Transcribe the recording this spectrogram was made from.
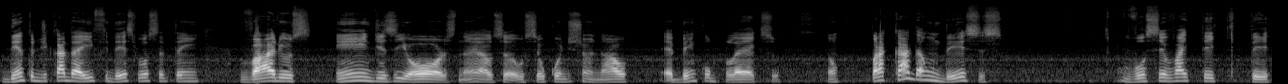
dentro de cada if desse você tem vários ends e ors, né? O seu, o seu condicional é bem complexo. Então, para cada um desses, você vai ter que ter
